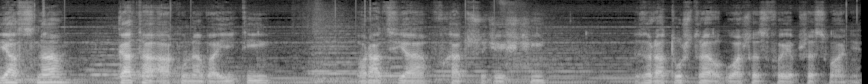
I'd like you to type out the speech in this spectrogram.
Jasna, Gata Akunavaiti, oracja w H30, Zaratusztra ogłasza swoje przesłanie.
